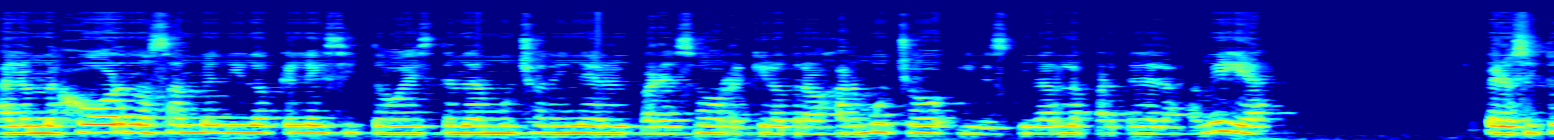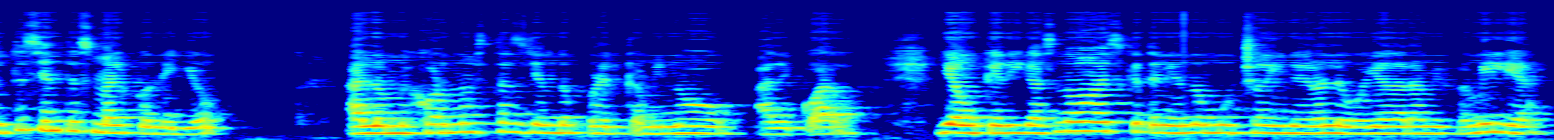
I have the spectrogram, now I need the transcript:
A lo mejor nos han vendido que el éxito es tener mucho dinero y para eso requiero trabajar mucho y descuidar la parte de la familia. Pero si tú te sientes mal con ello, a lo mejor no estás yendo por el camino adecuado. Y aunque digas, no, es que teniendo mucho dinero le voy a dar a mi familia,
